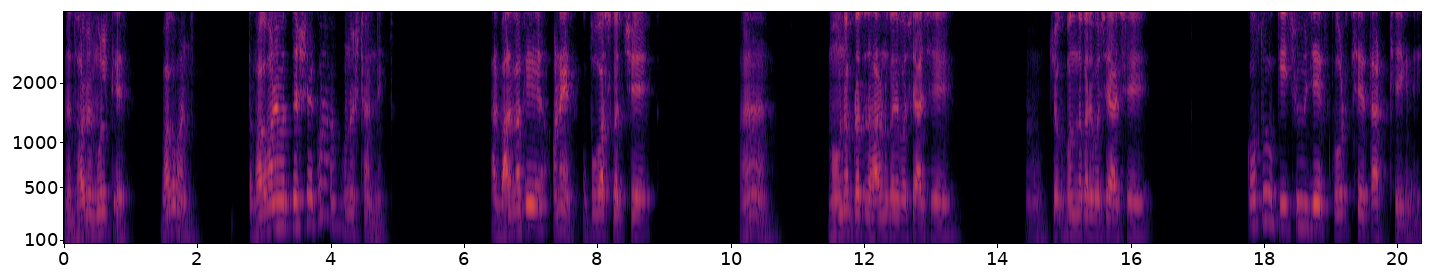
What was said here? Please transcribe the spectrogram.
মানে ধর্মের মূলকে ভগবান। তো ভগবানের উদ্দেশ্যে কোনো অনুষ্ঠান নেই। আর বাদ বাকি অনেক উপবাস করছে হ্যাঁ মৌনব্রত ধারণ করে বসে আছে চোখ বন্ধ করে বসে আছে। কত কিছু যে করছে তার ঠিক নেই।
